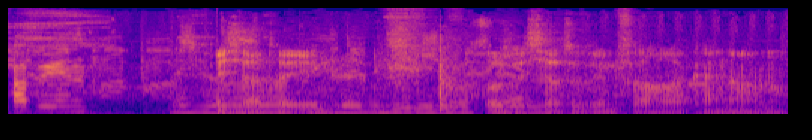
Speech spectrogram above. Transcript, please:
Hab ihn. Ich, Ich hatte ihn. Oder ich hatte den Fahrer, keine Ahnung.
